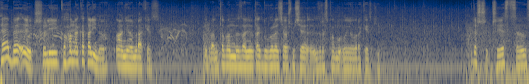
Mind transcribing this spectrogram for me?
PBY, czyli kochana Katalina. A, nie mam rakiet. Dobra, no to będę za nią tak długo leciał, aż mi się zrespawnują rakietki. Chociaż czy, czy jest sens?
